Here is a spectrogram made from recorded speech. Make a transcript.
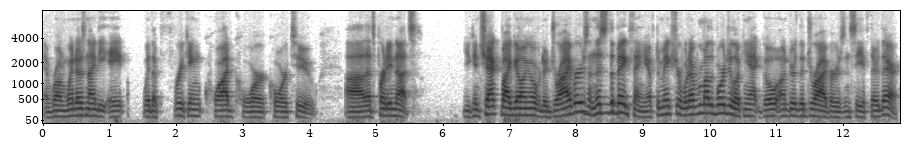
and run Windows 98 with a freaking quad core Core 2. Uh, that's pretty nuts. You can check by going over to drivers, and this is the big thing. You have to make sure whatever motherboard you're looking at, go under the drivers and see if they're there.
